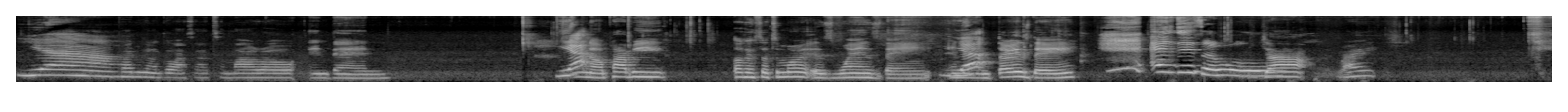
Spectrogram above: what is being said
Yeah. Probably gonna go outside tomorrow and then Yeah. you know, probably okay, so tomorrow is Wednesday and Yeah. then Thursday, and it's a yeah, right?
